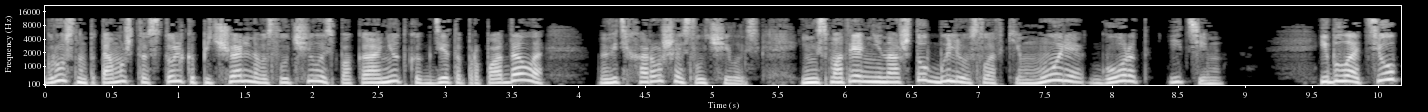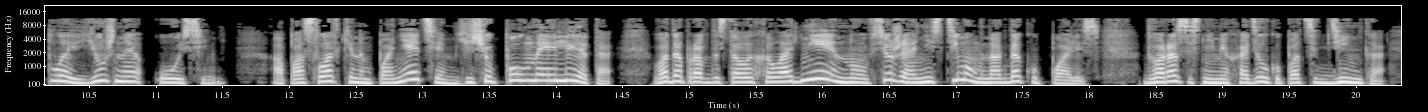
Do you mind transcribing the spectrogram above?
Грустно, потому что столько печального случилось, пока Анютка где-то пропадала, но ведь хорошее случилось. И, несмотря ни на что, были у Славки море, город и Тим. И была теплая южная осень, а по Славкиным понятиям еще полное лето. Вода, правда, стала холоднее, но все же они с Тимом иногда купались. Два раза с ними ходил купаться Динька —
